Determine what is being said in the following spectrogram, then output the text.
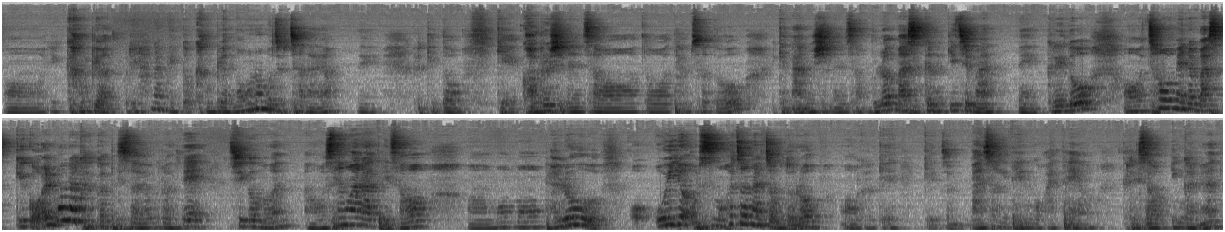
어, 이 강변 우리 하남에 또 강변 너무 너무 좋잖아요. 네. 그렇게 또 이렇게 걸으시면서 또 담소도 이렇게 나누시면서 물론 마스크는 끼지만 네. 그래도 어, 처음에는 마스크 끼고 얼마나 갑갑했어요. 그런데 지금은 어, 생활화돼서 어, 뭐, 뭐, 별로, 어, 오히려 없으면 허전할 정도로, 어, 그렇게, 좀 완성이 되는 것 같아요. 그래서 인간은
